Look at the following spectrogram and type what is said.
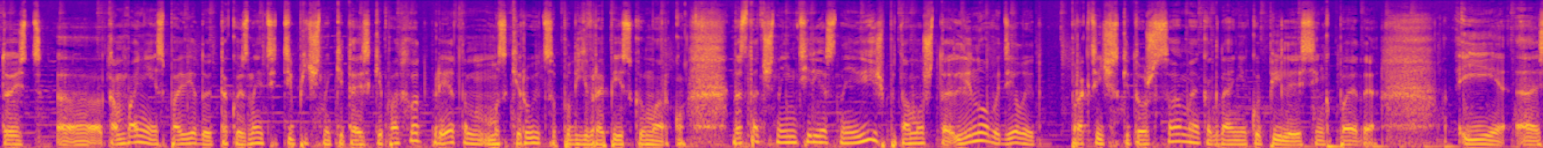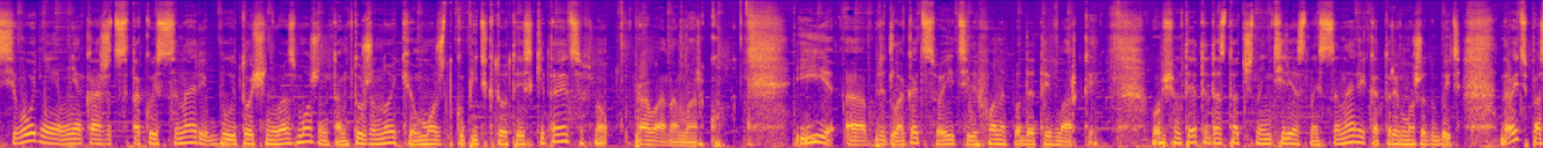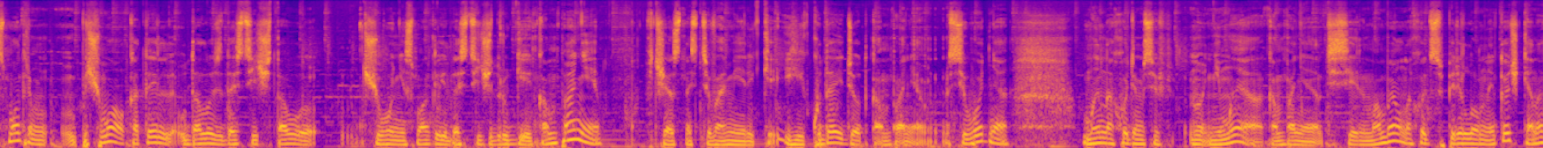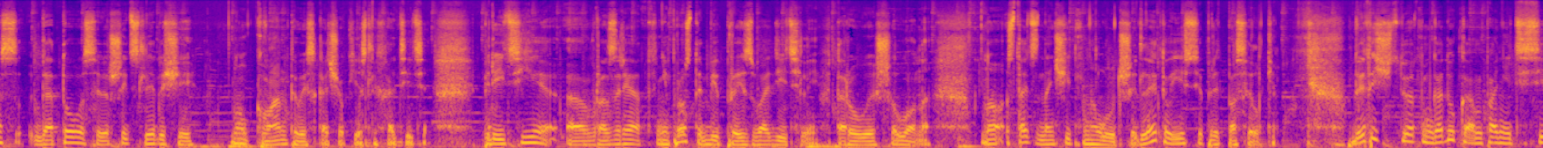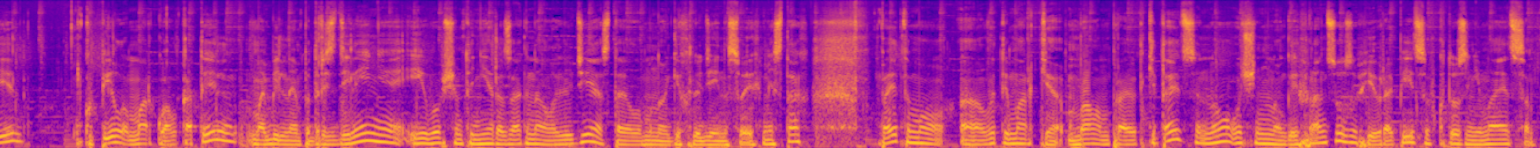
То есть э, компания исповедует такой, знаете, типично китайский подход, при этом маскируется под европейскую марку. Достаточно интересная вещь, потому что Lenovo делает практически то же самое, когда они купили ThinkPad. И э, сегодня, мне кажется, такой сценарий будет очень возможен. Там ту же Nokia может купить кто-то из китайцев, но права на марку и э, предлагать свои телефоны под этой маркой. В общем-то, это достаточно интересный сценарий, который может быть. Давайте посмотрим, почему Alcatel удалось достичь того, чего не смогли достичь другие компании, в частности в Америке, и куда идет компания. Сегодня мы находимся, ну не мы, а компания TCL Mobile находится в переломной точке, она готова совершить следующий, ну, квантовый скачок, если хотите. Перейти э, в разряд не просто би-производителей второго эшелона, но стать значительно лучше. Для этого есть все предпосылки. В 2004 году компания TCL купила марку Alcatel, мобильное подразделение, и, в общем-то, не разогнала людей, оставила многих людей на своих местах. Поэтому э, в этой марке балом правят китайцы, но очень много и французов, и европейцев, кто занимается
